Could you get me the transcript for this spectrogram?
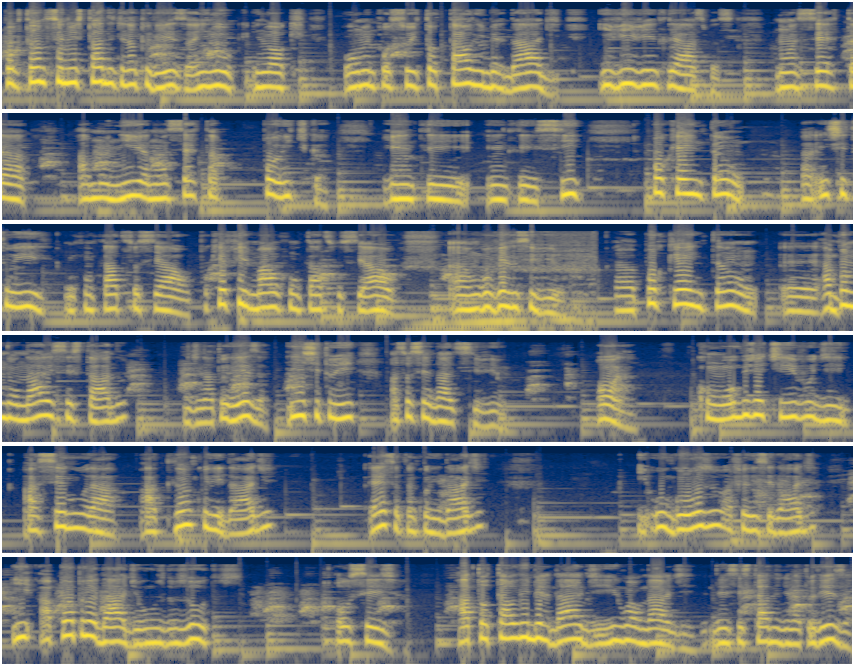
Portanto, se no estado de natureza, em Locke, em Locke o homem possui total liberdade e vive, entre aspas, numa certa harmonia, numa certa política entre, entre si, porque então uh, instituir um contato social? Por que firmar um contato social, um governo civil? Uh, por que então uh, abandonar esse estado de natureza e instituir a sociedade civil? Ora, com o objetivo de assegurar a tranquilidade, essa tranquilidade e o gozo, a felicidade e a propriedade uns dos outros. Ou seja, a total liberdade e igualdade desse estado de natureza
